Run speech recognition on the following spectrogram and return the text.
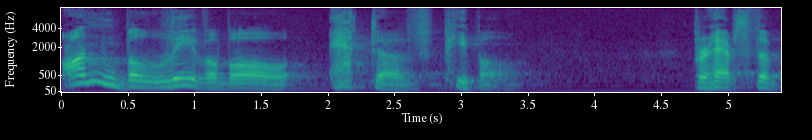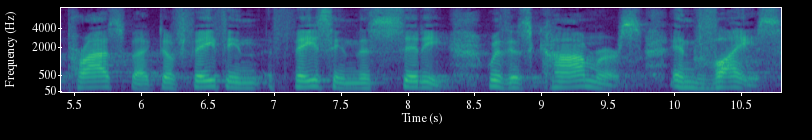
unbelievable act of people. Perhaps the prospect of facing, facing this city with its commerce and vice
